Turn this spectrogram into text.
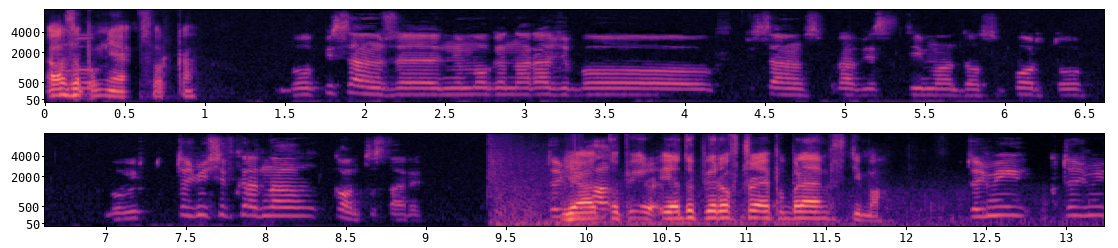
a Bo- zapomniałem, sorka. Bo pisałem, że nie mogę na razie, bo wpisałem w sprawie Steama do supportu. Bo mi, ktoś mi się wkradł na konto, stary. Ktoś, mi, Ja ha- dopiero, ja dopiero wczoraj pobrałem Steama. ktoś, mi, ktoś mi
